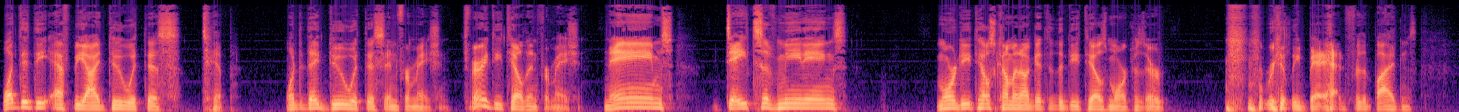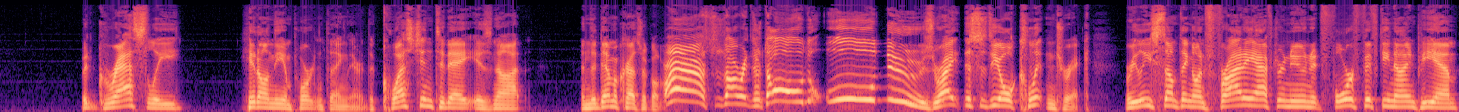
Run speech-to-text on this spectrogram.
What did the FBI do with this tip? What did they do with this information? It's very detailed information. Names, dates of meetings, More details coming. I'll get to the details more because they're really bad for the Bidens. But Grassley hit on the important thing there. The question today is not, and the Democrats will go, ah, this is already it's old, old news, right? This is the old Clinton trick. Release something on Friday afternoon at 4.59 p.m.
